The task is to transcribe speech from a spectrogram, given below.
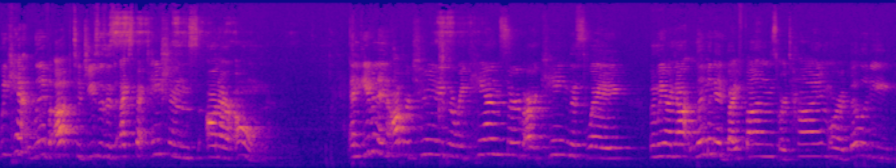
we can't live up to Jesus' expectations on our own. And even in opportunities where we can serve our King this way, when we are not limited by funds or time or ability,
